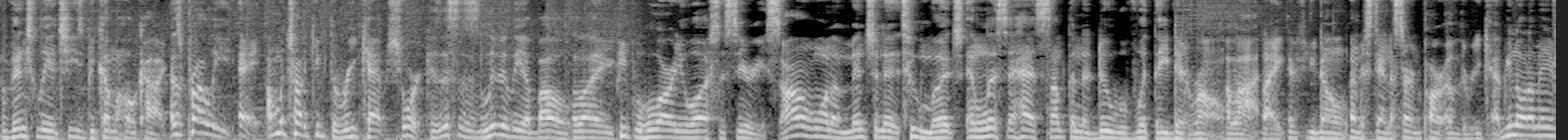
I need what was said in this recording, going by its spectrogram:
eventually achieves become a Hokage. That's probably, hey, I'm gonna try to keep the recap short because this is literally about like people who already watched the series. So I don't want to mention it too much unless it has something to do with what they did wrong a lot. Like if you don't understand a certain part of the recap, you know what I mean?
